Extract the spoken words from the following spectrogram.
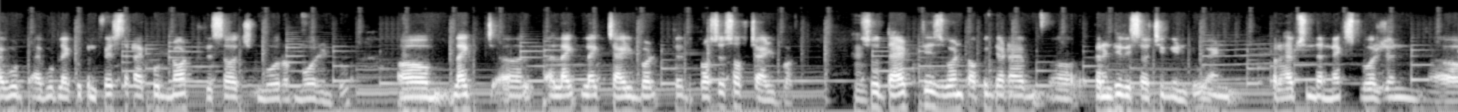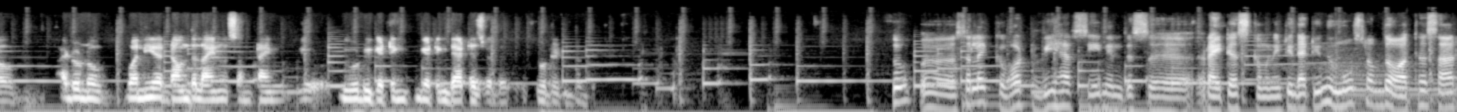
I would I would like to confess that I could not research more more into, um, like uh, like like childbirth, the process of childbirth. Hmm. So that is one topic that I'm uh, currently researching into, and perhaps in the next version, uh, I don't know, one year down the line or sometime, you you would be getting getting that as well included in the book. So, uh, sir, like what we have seen in this uh, writers community, that you know, most of the authors are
